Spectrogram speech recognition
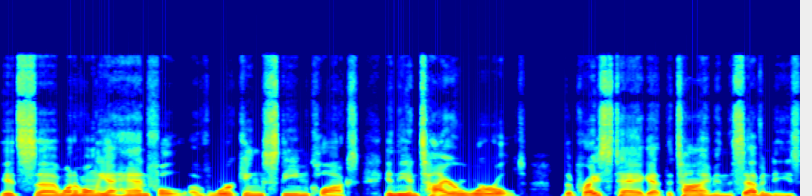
It's uh, one of only a handful of working steam clocks in the entire world. The price tag at the time in the 70s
